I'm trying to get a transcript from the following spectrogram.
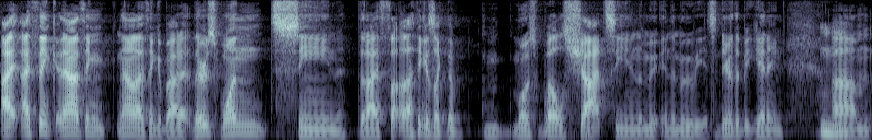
I, I think now I think now that I think about it, there's one scene that I thought I think is like the m- most well shot scene in the mo- in the movie. It's near the beginning. Mm-hmm. Um,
